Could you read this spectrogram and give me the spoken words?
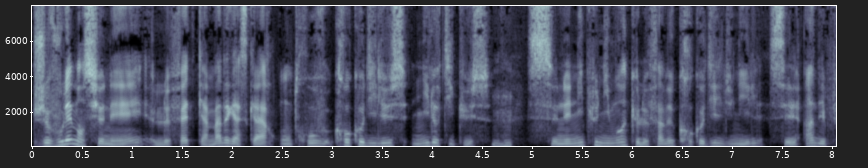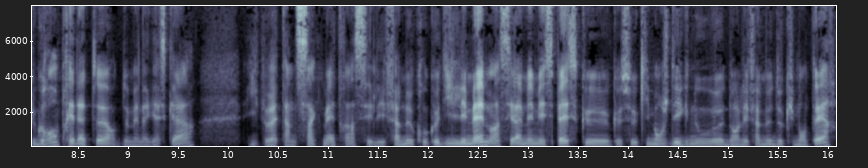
Je voulais mentionner le fait qu'à Madagascar, on trouve Crocodilus niloticus. Mhm. Ce n'est ni plus ni moins que le fameux crocodile du Nil. C'est un des plus grands prédateurs de Madagascar il peut atteindre 5 mètres. Hein, c'est les fameux crocodiles, les mêmes. Hein, c'est la même espèce que, ceux qui mangent des gnous euh, dans les fameux documentaires.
